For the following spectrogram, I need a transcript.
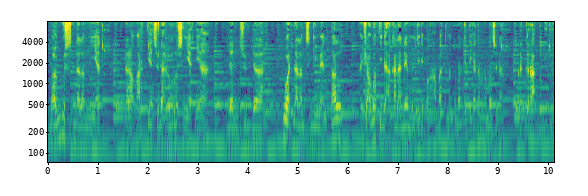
bagus dalam niat dalam artian sudah lurus niatnya dan sudah kuat dalam segi mental insya Allah tidak akan ada yang menjadi penghambat teman-teman ketika teman-teman sudah bergerak gitu.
